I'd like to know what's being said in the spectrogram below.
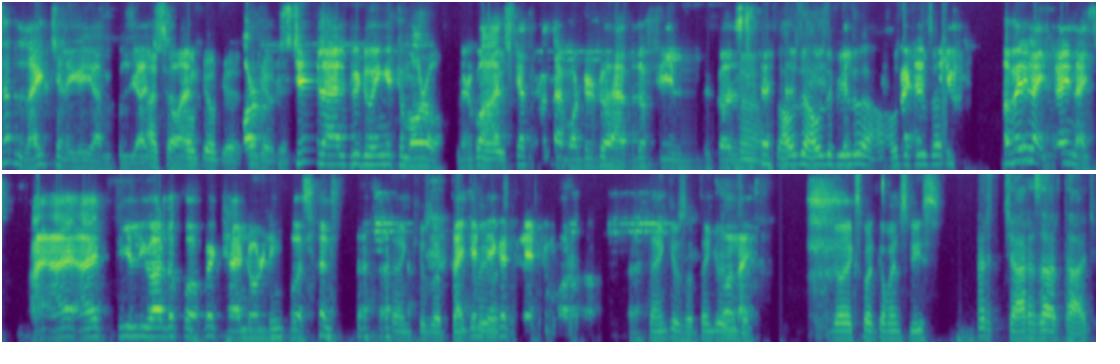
सर लाइट चली गई है बिल्कुल जी आज अच्छा ओके ओके और okay okay still I will be doing it tomorrow मेरे को आज क्या थोड़ा I wanted to have the feel because how's the how's the feel how's the feel sir very nice very nice I, I I feel you are the perfect hand holding person thank you sir thank you can very take a trade tomorrow now. thank you sir thank you so nice sir. your expert comments please sir चार हज़ार था आज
